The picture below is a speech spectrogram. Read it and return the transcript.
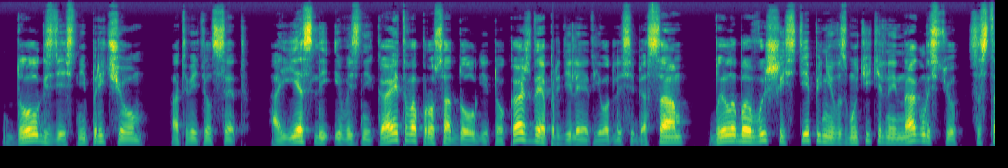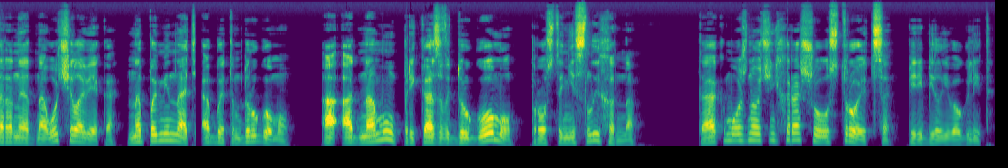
«Долг здесь ни при чем», – ответил Сет. А если и возникает вопрос о долге, то каждый определяет его для себя сам. Было бы в высшей степени возмутительной наглостью со стороны одного человека напоминать об этом другому. А одному приказывать другому просто неслыханно. «Так можно очень хорошо устроиться», – перебил его Глит.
